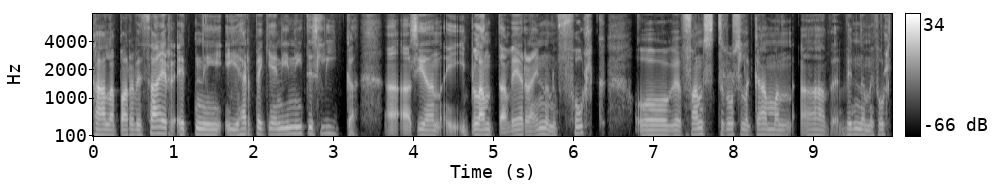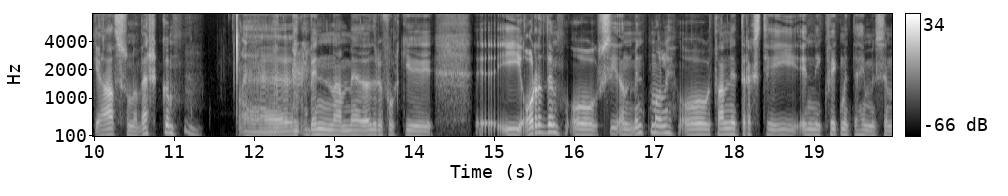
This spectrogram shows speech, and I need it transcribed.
tala bara við þær einni í, í herbyggi en ég nýtis líka að síðan í blanda vera innan um fólk og fannst rosalega gaman að vinna með fólki að svona verkum mm. Uh, vinna með öðru fólki uh, í orðum og síðan myndmáli og þannig dregst ég inn í kvikmyndaheimin sem,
